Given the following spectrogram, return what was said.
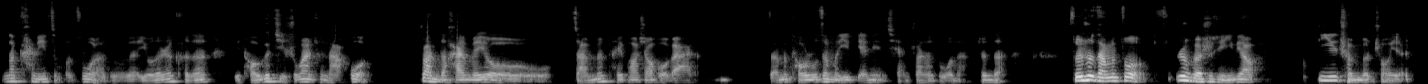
那看你怎么做了，对不对？有的人可能你投个几十万去拿货，赚的还没有咱们陪跑小伙伴，咱们投入这么一点点钱赚的多呢，真的。所以说，咱们做任何事情一定要低成本创业，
